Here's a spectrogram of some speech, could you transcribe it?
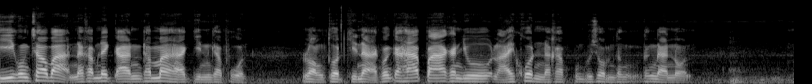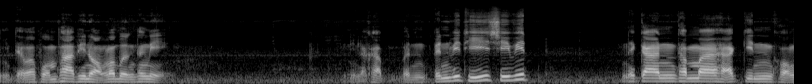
ถีของชาวบ้านนะครับ ในการทำมาหากินครับพูนหล่องทดขีนากันก็หาปลากันอยู่หลายคนนะครับ คุณผู้ชมทั้งทั้งนานนนนี่แต่ว่าผมพาพี่น้องมาเบิงทั้งนี้ นี่แหละครับเป็นเป็นวิถีชีวิตในการทำมาหากินของ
